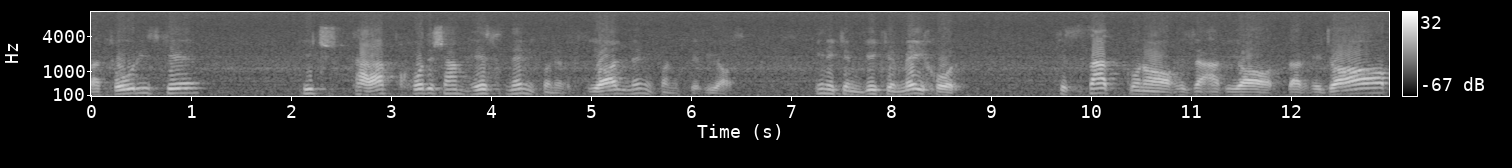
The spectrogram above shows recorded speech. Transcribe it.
و طوریست که هیچ طرف خودش هم حس نمی‌کنه خیال نمی‌کنه که ریاست. اینه که میگه که می خور که صد گناه ز اغیار در حجاب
